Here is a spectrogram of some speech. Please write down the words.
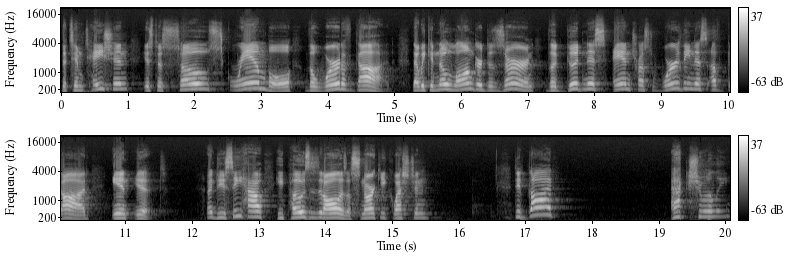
The temptation is to so scramble the Word of God that we can no longer discern the goodness and trustworthiness of God in it. Do you see how he poses it all as a snarky question? Did God actually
